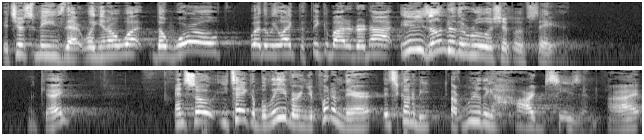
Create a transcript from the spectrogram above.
It just means that, well, you know what? The world, whether we like to think about it or not, is under the rulership of Satan. Okay? And so you take a believer and you put him there, it's going to be a really hard season, all right?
